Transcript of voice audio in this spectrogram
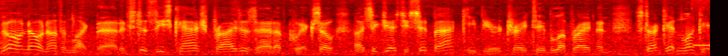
No, no, nothing like that. It's just these cash prizes add up quick. So I suggest you sit back, keep your tray table upright, and start getting lucky.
